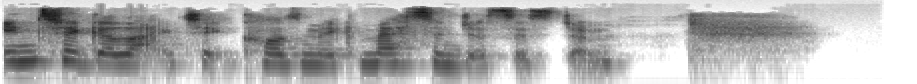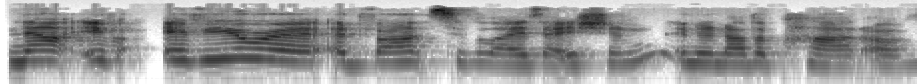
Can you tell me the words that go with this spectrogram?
intergalactic cosmic messenger system. Now, if, if you were an advanced civilization in another part of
